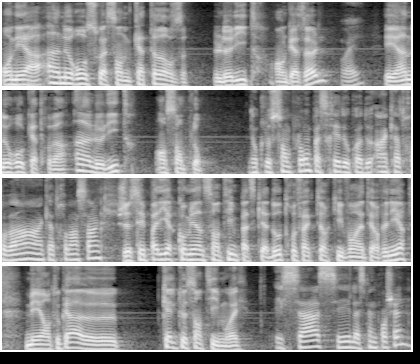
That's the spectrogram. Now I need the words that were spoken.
On est à 1,74€ le litre en gazole Oui. et 1,81€ le litre en samplon. Donc le samplon passerait de quoi De 1,81 à 1,85 Je ne sais pas dire combien de centimes parce qu'il y a d'autres facteurs qui vont intervenir, mais en tout cas, euh, quelques centimes, oui. Et ça, c'est la semaine prochaine?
